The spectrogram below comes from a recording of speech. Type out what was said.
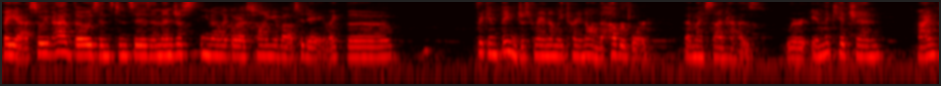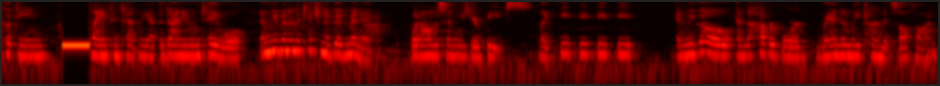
but yeah, so we've had those instances, and then just you know, like what I was telling you about today, like the freaking thing just randomly turning on the hoverboard that my son has. We're in the kitchen, I'm cooking, playing contently at the dining room table, and we've been in the kitchen a good minute. When all of a sudden we hear beeps, like beep, beep, beep, beep, and we go, and the hoverboard randomly turned itself on.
